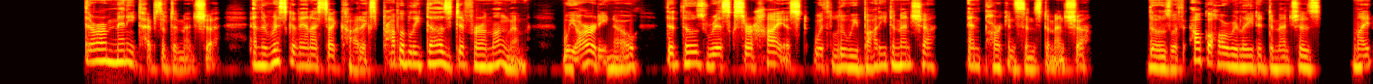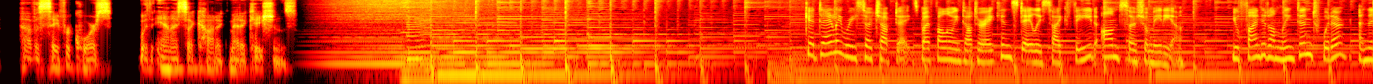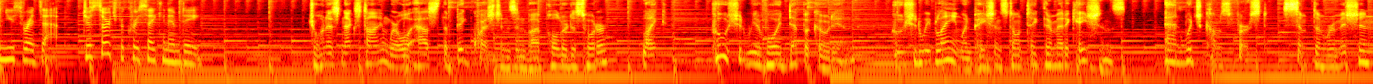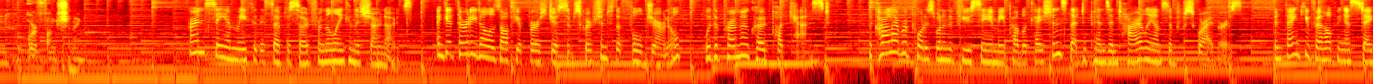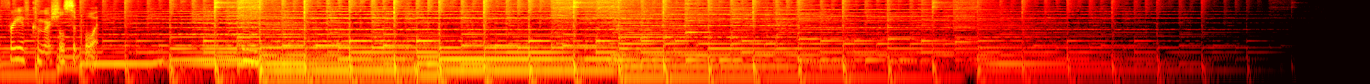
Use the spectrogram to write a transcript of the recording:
There are many types of dementia, and the risk of antipsychotics probably does differ among them. We already know that those risks are highest with Lewy body dementia and Parkinson's dementia. Those with alcohol related dementias might have a safer course with antipsychotic medications. Get daily research updates by following Dr. Aiken's daily psych feed on social media. You'll find it on LinkedIn, Twitter, and the new Threads app. Just search for Chris Aiken MD. Join us next time where we'll ask the big questions in bipolar disorder, like who should we avoid Depakote in? Who should we blame when patients don't take their medications? And which comes first, symptom remission or functioning? Earn CME for this episode from the link in the show notes. And get $30 off your first year subscription to the full journal with the promo code podcast. The Carlat Report is one of the few CME publications that depends entirely on subscribers. And thank you for helping us stay free of commercial support.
